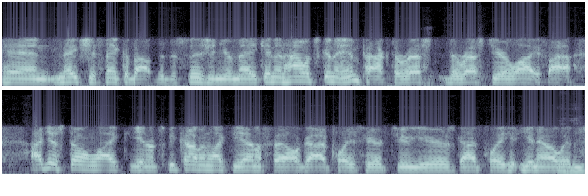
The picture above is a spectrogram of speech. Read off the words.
and makes you think about the decision you're making and how it's going to impact the rest the rest of your life. I I just don't like, you know, it's becoming like the NFL. Guy plays here 2 years, guy play, you know, it's you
